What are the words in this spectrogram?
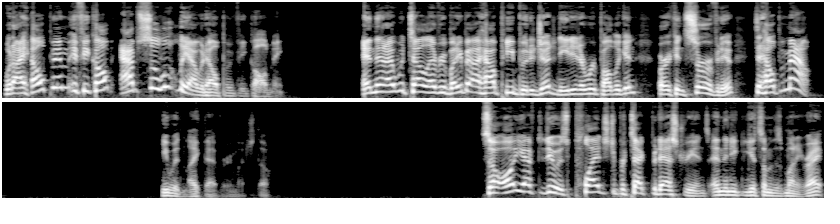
would I help him if he called? Absolutely, I would help him if he called me. And then I would tell everybody about how Pete Buttigieg needed a Republican or a conservative to help him out. He wouldn't like that very much, though. So all you have to do is pledge to protect pedestrians, and then you can get some of this money, right?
